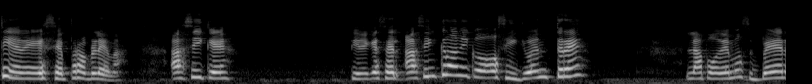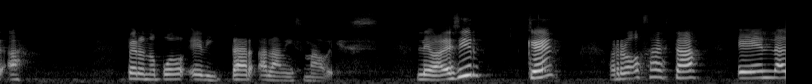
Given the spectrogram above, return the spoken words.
Tiene ese problema. Así que tiene que ser asincrónico o si yo entré, la podemos ver, pero no puedo editar a la misma vez. Le va a decir que Rosa está en la,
